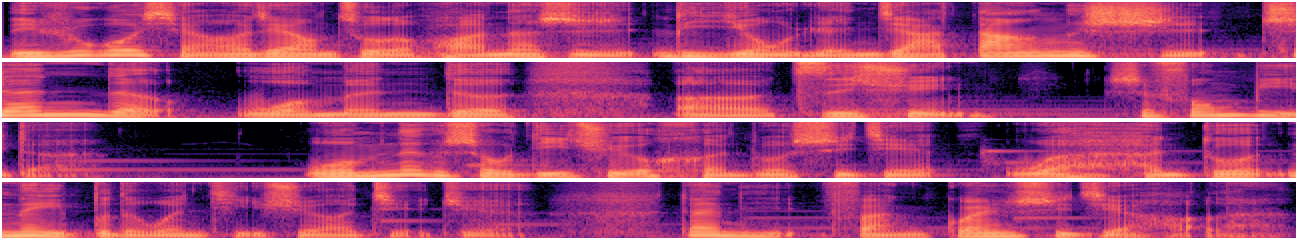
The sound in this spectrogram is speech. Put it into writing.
你如果想要这样做的话，那是利用人家当时真的我们的呃资讯是封闭的。我们那个时候的确有很多世界哇，很多内部的问题需要解决。但你反观世界好了，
